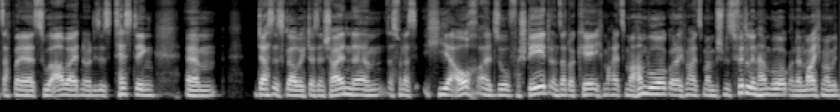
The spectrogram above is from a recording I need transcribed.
sagt man ja dazu, arbeiten oder dieses Testing, ähm, das ist, glaube ich, das Entscheidende, ähm, dass man das hier auch halt so versteht und sagt, okay, ich mache jetzt mal Hamburg oder ich mache jetzt mal ein bestimmtes Viertel in Hamburg und dann mache ich mal mit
